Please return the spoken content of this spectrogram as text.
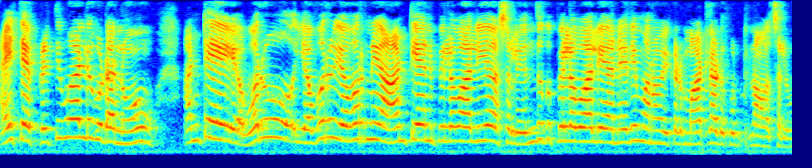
అయితే ప్రతి వాళ్ళు కూడాను అంటే ఎవరు ఎవరు ఎవరిని ఆంటీ అని పిలవాలి అసలు ఎందుకు పిలవాలి అనేది మనం ఇక్కడ మాట్లాడుకుంటున్నాం అసలు.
